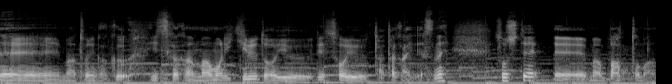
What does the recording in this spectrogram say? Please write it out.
えーまあ、とにかく5日間守りきるというでそういう戦いですねそして、えーまあ、バットマ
